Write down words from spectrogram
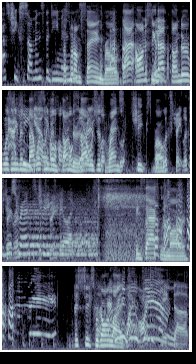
ass cheek summons the demons. That's what I'm saying, bro. That honestly, Wait, that thunder wasn't even that yeah, wasn't like, even hold- hold- hold thunder. That Ren. was just Look- Ren's look- cheeks, bro. Look straight. Look straight. Just Ren. Ren's cheeks straight. be like, Exactly, Mari. His cheeks were going I'm like. Why go are you down. caked up?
